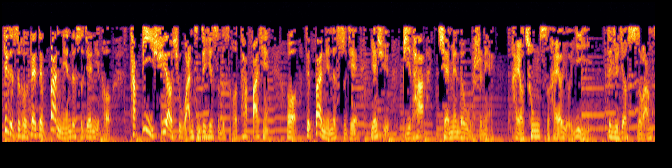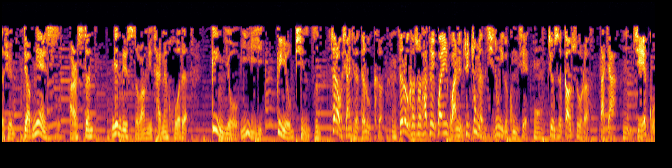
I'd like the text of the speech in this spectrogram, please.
这个时候在这半年的时间里头，他必须要去完成这些事的时候，他发现哦，这半年的时间也许比他前面的五十年。还要充实，还要有意义，这就叫死亡哲学，叫面死而生。面对死亡，你才能活得更有意义、更有品质。这让我想起了德鲁克。德鲁克说，他对关于管理最重要的其中一个贡献，嗯，就是告诉了大家，嗯，结果。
